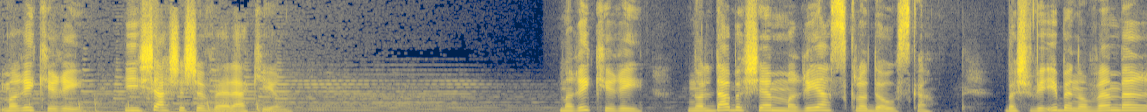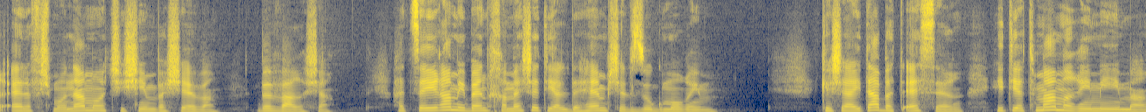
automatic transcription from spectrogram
מרי קירי היא אישה ששווה להכיר. מרי קירי נולדה בשם מריה סקלודוסקה, ב-7 בנובמבר 1867, בוורשה, הצעירה מבין חמשת ילדיהם של זוג מורים. כשהייתה בת עשר, התייתמה מרי מאימה,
